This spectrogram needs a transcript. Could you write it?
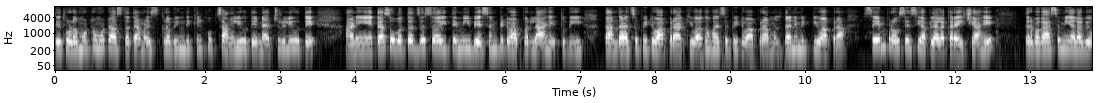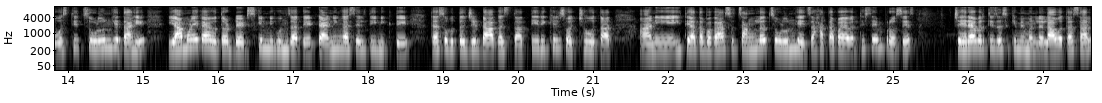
ते थोडं मोठं मोठं असतं त्यामुळे स्क्रबिंग देखील खूप चांगली होते नॅचरली होते. आणि त्यासोबतच जसं इथे मी बेसन पीठ वापरलं आहे तुम्ही तांदळाचं पीठ वापरा किंवा गव्हाचं पीठ वापरा मुलतानी मिट्टी वापरा सेम प्रोसेस ही आपल्याला करायची आहे. तर बघा असं मी याला व्यवस्थित चोळून घेत आहे. यामुळे काय होतं डेड स्किन निघून जाते टॅनिंग असेल ती निघते. त्यासोबतच जे डाग असतात ते देखील स्वच्छ होतात. आणि इथे आता बघा असं चांगलं चोळून घ्यायचं हातापायावरती सेम प्रोसेस चेहऱ्यावरती जसं की मी म्हणलं लावत असाल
